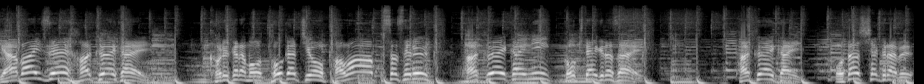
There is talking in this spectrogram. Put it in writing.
やばいぜ博愛会。これからも十勝をパワーアップさせる博愛会にご期待ください。博愛会お達者クラブ。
